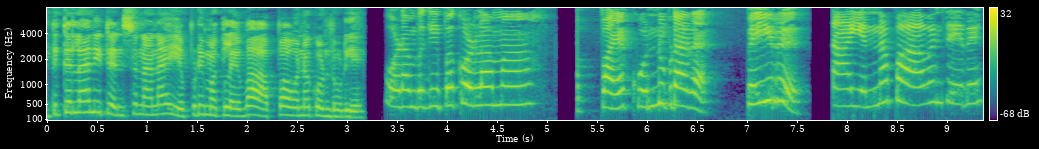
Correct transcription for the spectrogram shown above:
இதுக்கெல்லாம் நீ டென்ஷன் ஆனா எப்படி மக்களே? வா அப்பா உன்னை கொண்டு விடியே உடம்புக்கு இப்ப கொள்ளாமா? அப்பாய கொன்னு விடாத. பெயிரு. நான் என்ன பாவம் செய்தேன்?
